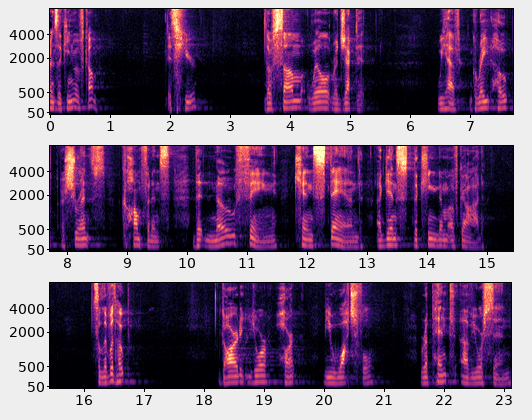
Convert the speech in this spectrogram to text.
Friends, the kingdom has come. It's here. Though some will reject it, we have great hope, assurance, confidence that no thing can stand against the kingdom of God. So live with hope. Guard your heart. Be watchful. Repent of your sin.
